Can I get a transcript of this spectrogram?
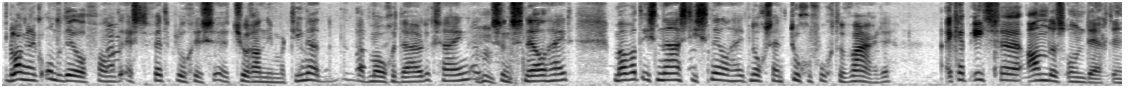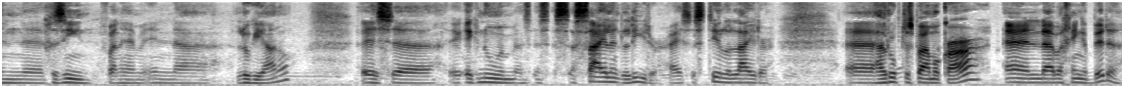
Belangrijk onderdeel van de estafetteploeg is uh, Chorandi Martina. Dat mogen duidelijk zijn. Mhm. Zijn snelheid. Maar wat is naast die snelheid nog zijn toegevoegde waarde? Ik heb iets eh, anders ontdekt en eh, gezien van hem in eh Lugano. Is, eh, ik, ik noem hem een, silent leader. Hij is een stille leider. Eh, hij roept ons bij elkaar en eh, we gingen bidden.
